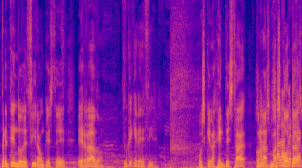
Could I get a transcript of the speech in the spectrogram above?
pretendo decir, aunque esté errado. ¿Tú qué quieres decir? Pues que la gente está con las mascotas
